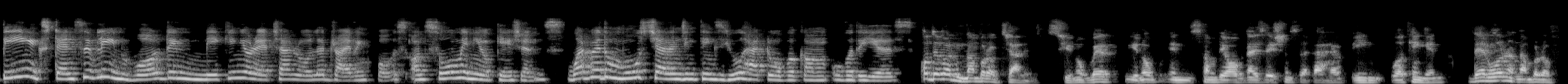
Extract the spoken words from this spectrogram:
being extensively involved in making your HR role a driving force on so many occasions. What were the most challenging things you had to overcome over the years? Oh, there were a number of challenges, you know, where, you know, in some of the organizations that I have been working in, there were a number of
